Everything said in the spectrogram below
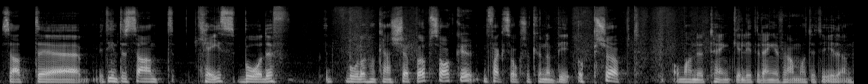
Så att, eh, ett intressant case. Både ett bolag som kan köpa upp saker men faktiskt också kunna bli uppköpt om man nu tänker lite längre framåt i tiden.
